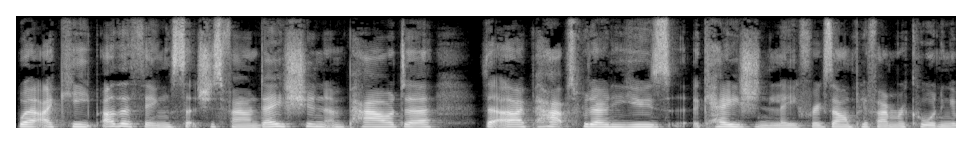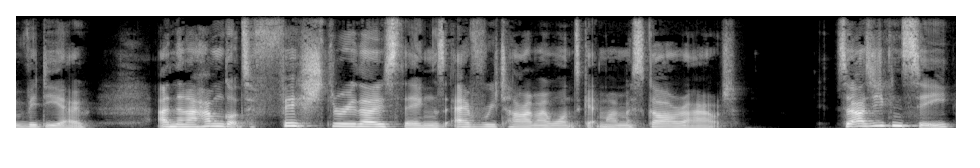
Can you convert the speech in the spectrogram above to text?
where I keep other things such as foundation and powder, that I perhaps would only use occasionally. For example, if I'm recording a video, and then I haven't got to fish through those things every time I want to get my mascara out. So, as you can see,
